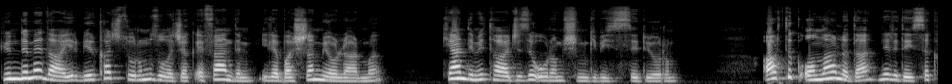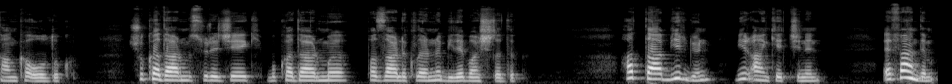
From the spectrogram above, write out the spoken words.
gündeme dair birkaç sorumuz olacak efendim ile başlamıyorlar mı? Kendimi tacize uğramışım gibi hissediyorum. Artık onlarla da neredeyse kanka olduk. Şu kadar mı sürecek, bu kadar mı pazarlıklarını bile başladık. Hatta bir gün bir anketçinin efendim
